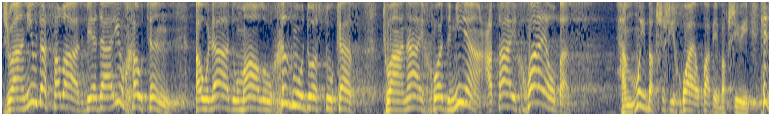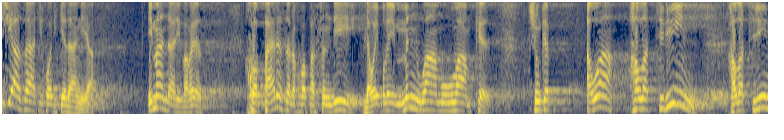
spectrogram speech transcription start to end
جوانی و دەسەڵات بێداری و خەوتن ئەولاد و ماڵ و خزم و دۆست و کەس توانای خۆت نییە عەتای خوایە و بەس هەمووی بەخششی خوایە و خوا پێی بەخشیوی هیچی ئازایەتی خۆتی تێدا نییە ئیمانداری بەڕێز خۆپارێزە لە خۆپەسندی لەوەی بڵێ من وام و وام کرد چونکە ئەوە هەڵەترین هەڵەترین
